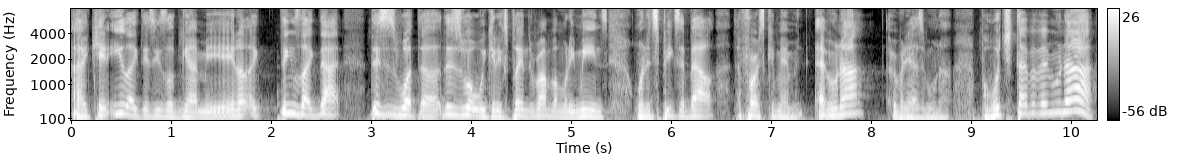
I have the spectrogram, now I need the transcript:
I can't eat like this. He's looking at me. You know, like things like that. This is what the. This is what we can explain to Rambam what he means when it speaks about the first commandment. Emunah. Everybody has emunah, but which type of emunah?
